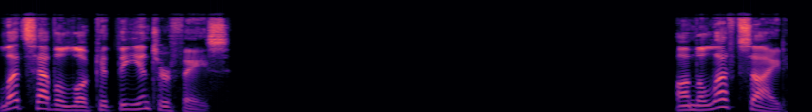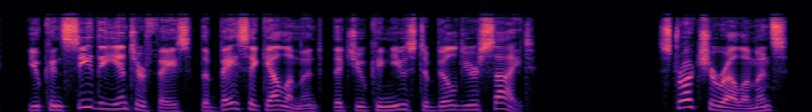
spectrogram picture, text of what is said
Let's have a look at the interface. On the left side, you can see the interface, the basic element that you can use to build your site. Structure elements,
